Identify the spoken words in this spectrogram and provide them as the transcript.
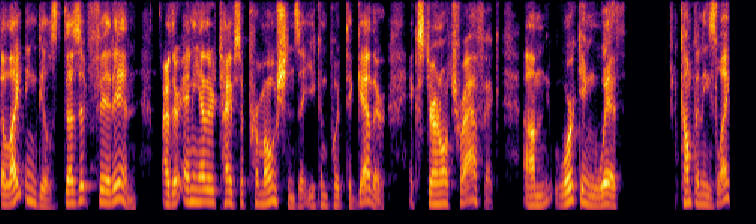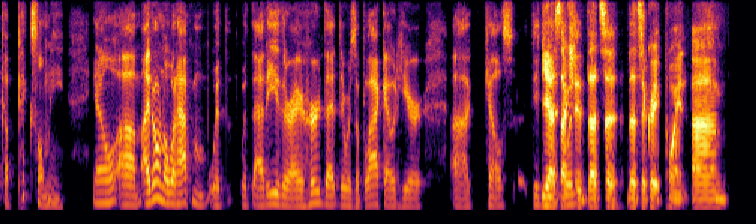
the lightning deals. Does it fit in? Are there any other types of promotions that you can put together? External traffic, um, working with companies like a PixelMe you know, um, I don't know what happened with with that either. I heard that there was a blackout here. Uh, Kels, did you? Yes, actually, that's a that's a great point. Um,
